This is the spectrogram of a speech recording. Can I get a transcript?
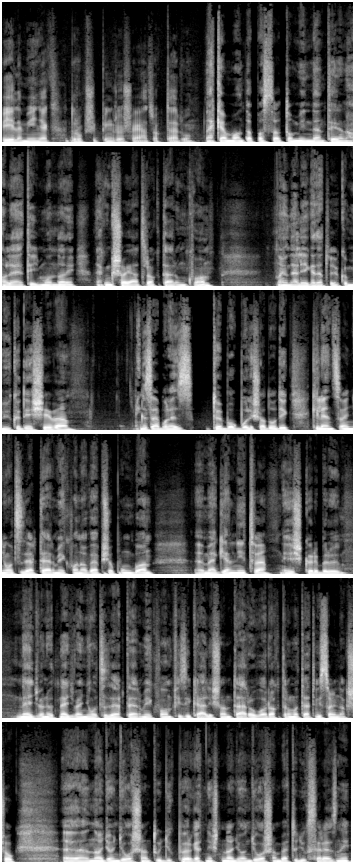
vélemények dropshippingről, saját raktárról? Nekem van tapasztalatom minden téren, ha lehet így mondani. Nekünk saját raktárunk van nagyon elégedett vagyok a működésével. Igazából ez több okból is adódik. 98 ezer termék van a webshopunkban megjelenítve, és körülbelül 45-48 ezer termék van fizikálisan tárolva a raktáromba, tehát viszonylag sok. Nagyon gyorsan tudjuk pörgetni, és nagyon gyorsan be tudjuk szerezni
